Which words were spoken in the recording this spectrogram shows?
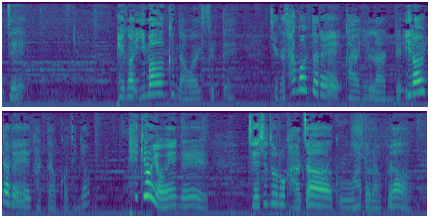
이제, 배가 이만큼 나와 있을 때, 제가 3월 달에 가연이를 낳았는데, 1월 달에 갔다 왔거든요. 태교 여행을 제주도로 가자고 하더라고요.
